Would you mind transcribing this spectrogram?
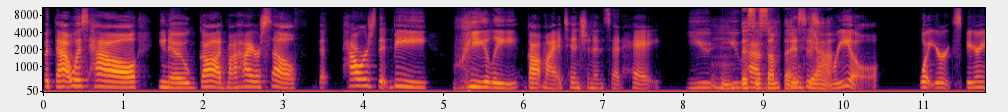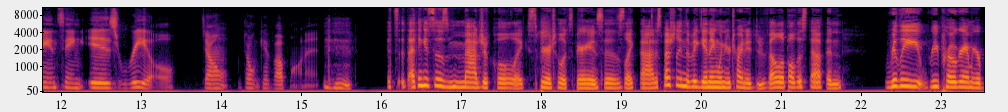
but that was how, you know, God, my higher self, the powers that be really got my attention and said, "Hey, you Mhm. you This is have something, this is yeah. real. What you're experiencing is real. Don't don't give up on it." Mhm. It's I think it's those magical like spiritual experiences like that, especially in the beginning when you're trying to develop all this stuff and really reprogram your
